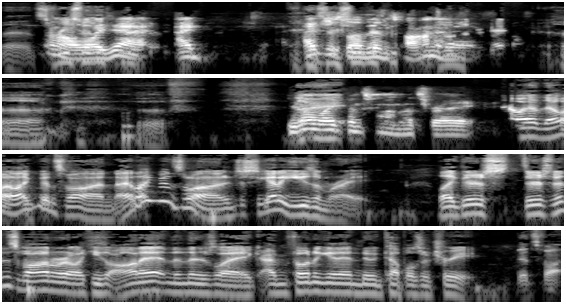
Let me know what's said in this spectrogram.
Uh, Oh well, yeah. I I just love Vince Vaughn. Uh, oof. You don't All like right. Vince Vaughn, that's right. No, I, no, I like Vince Vaughn. I like Vince Vaughn. It's just you got to use him right. Like there's there's Vince Vaughn where like he's on it, and then there's like I'm phoning it in doing couples retreat. Vince Vaughn.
